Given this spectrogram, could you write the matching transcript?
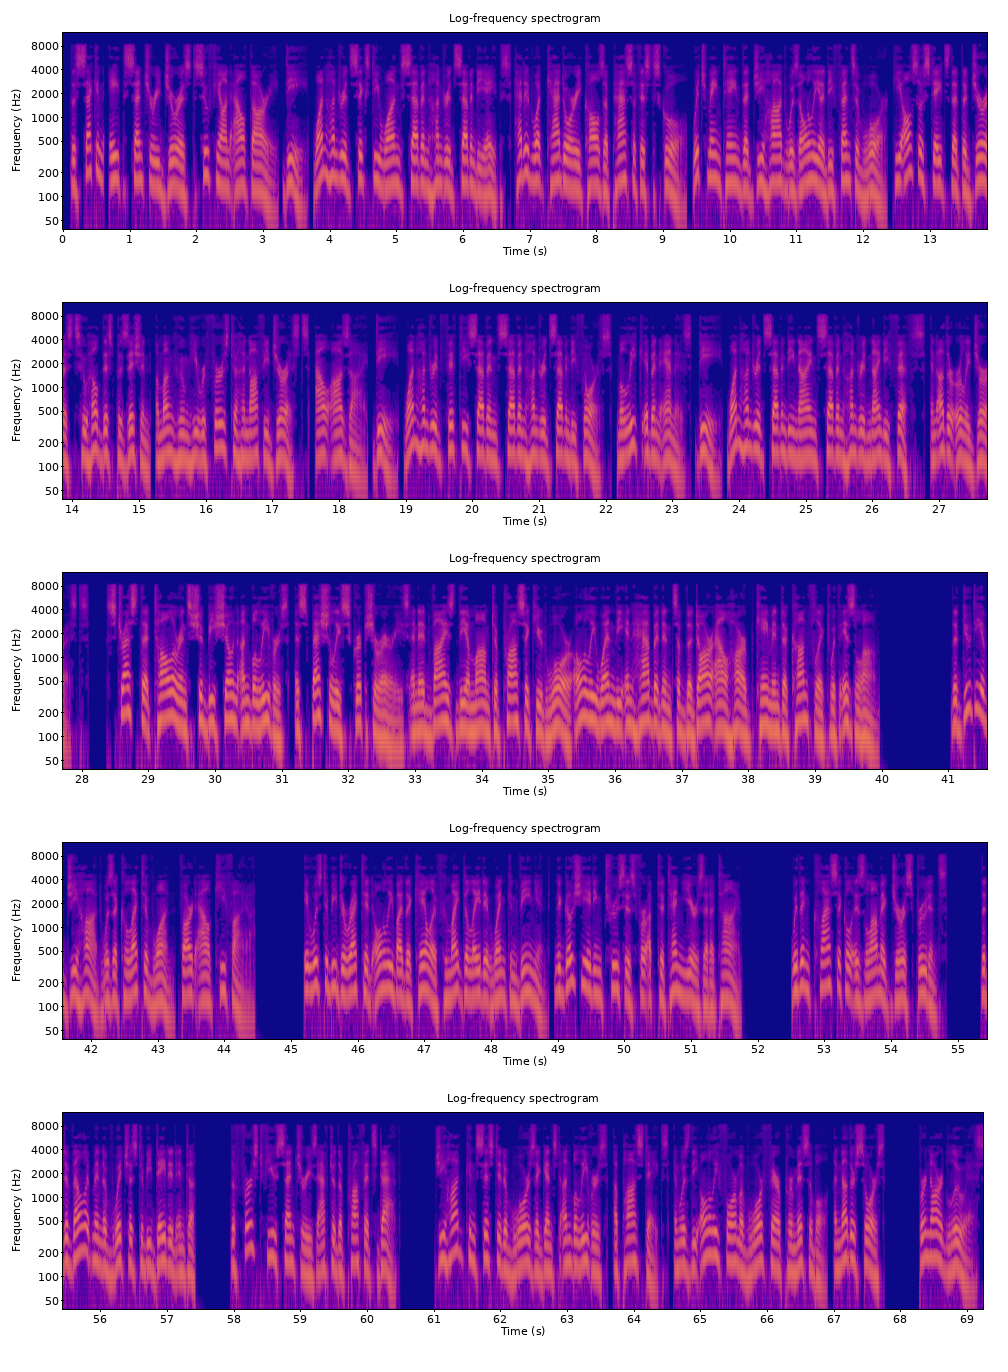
The second, 8th-century jurist Sufyan al-Thawri d. 161–778 headed what Khadduri calls a pacifist school, which maintained that jihad was only a defensive war. He also states that the jurists who held this position, among whom he refers to Hanafi jurists, al-Awza'i d. 157–774, Malik ibn Anas d. 179–795, and other early jurists stressed that tolerance should be shown unbelievers, especially scripturaries and advised the imam to prosecute war only when the inhabitants of the Dar al-Harb came into conflict with Islam. The duty of jihad was a collective one fard al It was to be directed only by the caliph who might delay it when convenient, negotiating truces for up to ten years at a time. Within classical Islamic jurisprudence—the development of which is to be dated into the first few centuries after the Prophet's death, Jihad consisted of wars against unbelievers, apostates, and was the only form of warfare permissible. Another source Bernard Lewis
